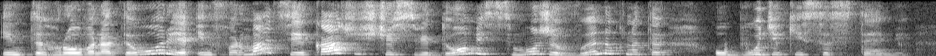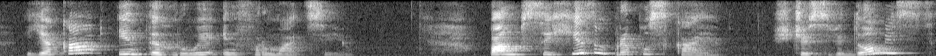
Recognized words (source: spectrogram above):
Інтегрована теорія інформації каже, що свідомість може виникнути у будь-якій системі, яка інтегрує інформацію. Панпсихізм припускає, що свідомість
